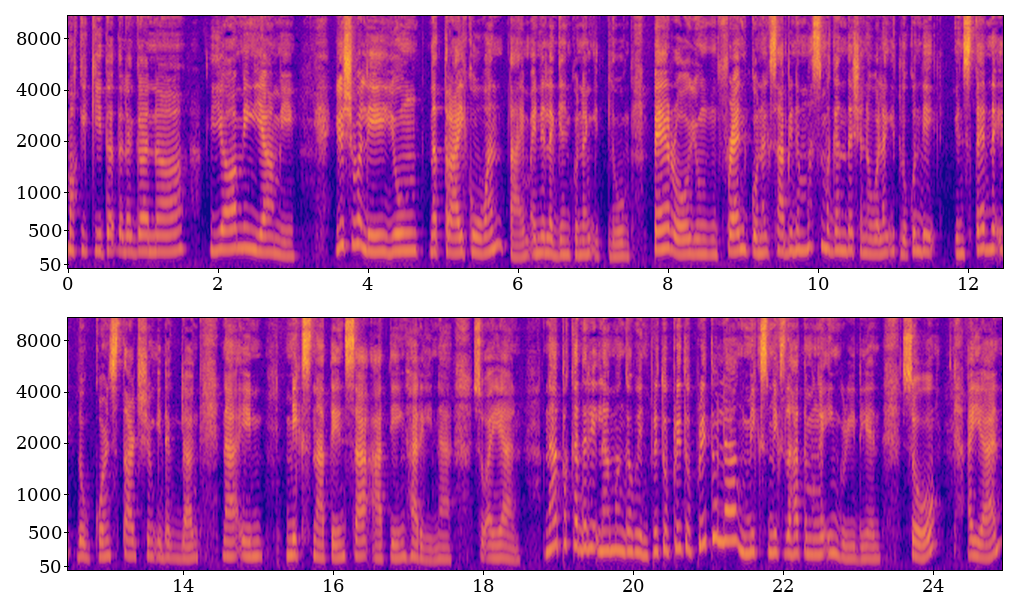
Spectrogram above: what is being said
makikita talaga na Yummy, yummy. Usually, yung na-try ko one time ay nilagyan ko ng itlog. Pero yung friend ko nagsabi na mas maganda siya na walang itlog, kundi instead na itlog, cornstarch yung idaglag na i-mix natin sa ating harina. So, ayan. Napakadali lamang gawin. Prito-prito-prito lang. Mix-mix lahat ng mga ingredient. So, ayan.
